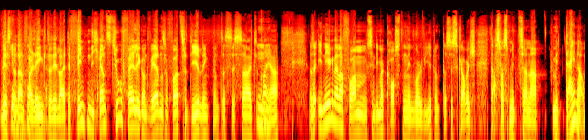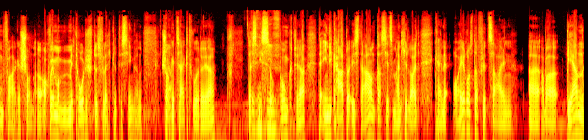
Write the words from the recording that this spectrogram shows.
wirst genau. du dann verlinkt und die Leute finden dich ganz zufällig und werden sofort zu dir linken und das ist halt, mhm. naja. Also in irgendeiner Form sind immer Kosten involviert und das ist, glaube ich, das, was mit so einer, mit deiner Umfrage schon, auch wenn man methodisch das vielleicht kritisieren kann, schon ja. gezeigt wurde, ja. Das Definitiv. ist so, Punkt, ja. Der Indikator ist da und dass jetzt manche Leute keine Euros dafür zahlen, äh, aber gern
